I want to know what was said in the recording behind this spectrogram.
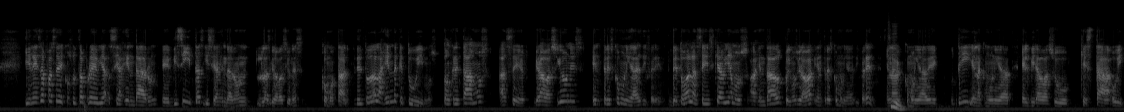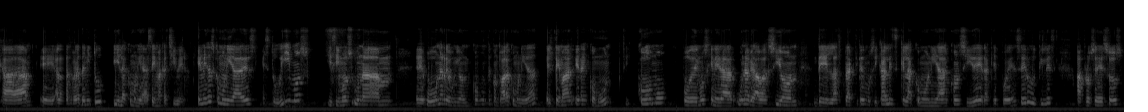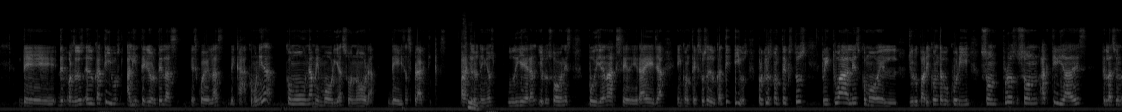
Y en esa fase de consulta previa se agendaron eh, visitas y se agendaron las grabaciones como tal. De toda la agenda que tuvimos, concretamos hacer grabaciones en tres comunidades diferentes. De todas las seis que habíamos agendado, pudimos grabar en tres comunidades diferentes. En la comunidad de Utí, en la comunidad Elvira Basú, que está ubicada eh, a las afueras de Mitú, y la comunidad de Seima Cachivera. En esas comunidades estuvimos hicimos una, mm, eh, hubo una reunión conjunta con toda la comunidad. El tema era en común, ¿sí? ¿Cómo podemos generar una grabación de las prácticas musicales que la comunidad considera que pueden ser útiles a procesos de, de procesos educativos al interior de las escuelas de cada comunidad, como una memoria sonora de esas prácticas, para que los niños pudieran y los jóvenes pudieran acceder a ella en contextos educativos, porque los contextos rituales como el Yurupari con Dabukuri son, son actividades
